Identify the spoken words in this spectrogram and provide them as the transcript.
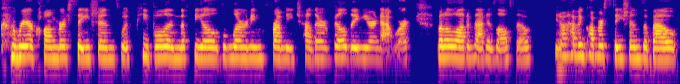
career conversations with people in the field, learning from each other, building your network. But a lot of that is also, you know, having conversations about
